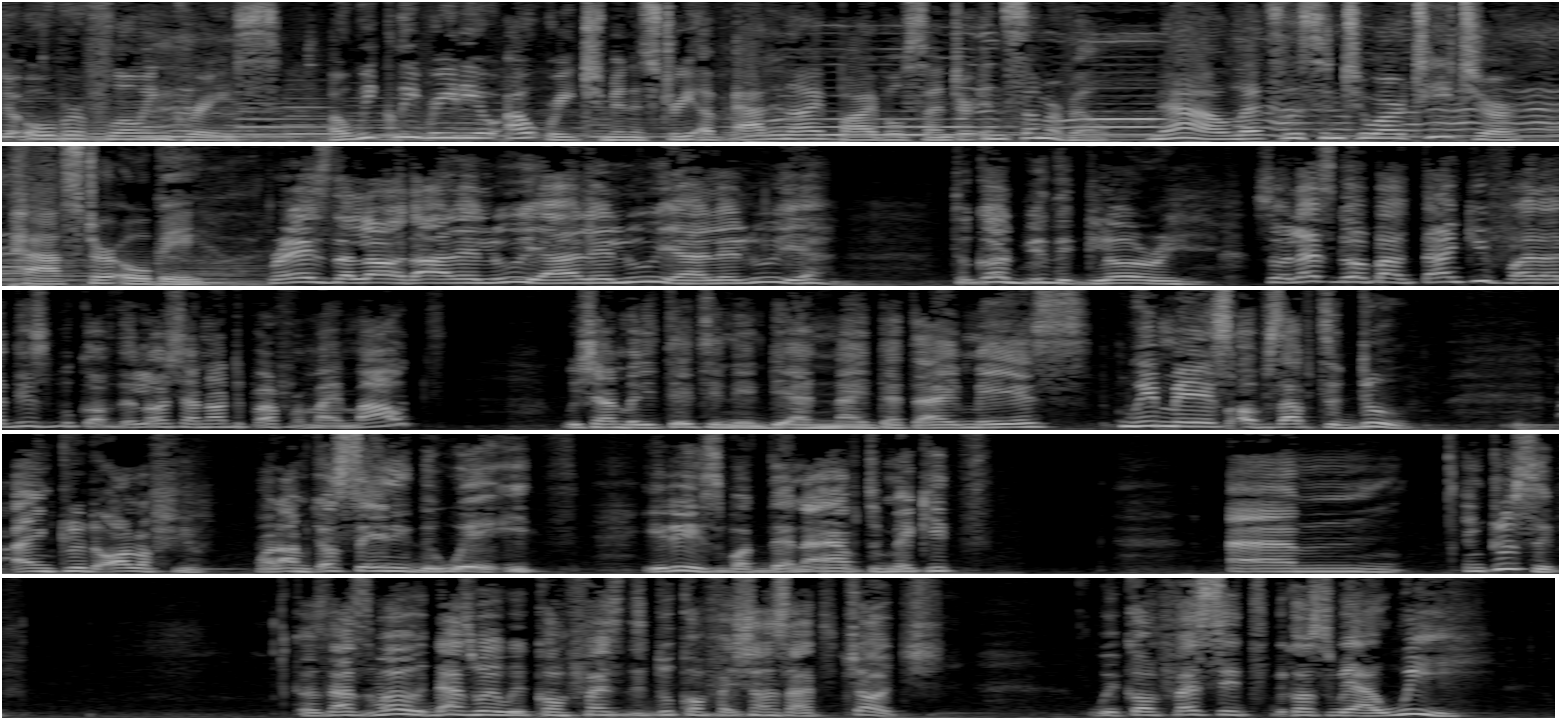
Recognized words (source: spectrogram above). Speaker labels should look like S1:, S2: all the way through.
S1: to Overflowing Grace, a weekly radio outreach ministry of Adonai Bible Center in Somerville. Now let's listen to our teacher, Pastor Obi.
S2: Praise the Lord. Hallelujah. Hallelujah. Hallelujah. To God be the glory. So let's go back. Thank you, Father. This book of the Lord shall not depart from my mouth. We shall meditate in it day and night that I may, we may observe to do. I include all of you, but I'm just saying it the way it it is. But then I have to make it um, inclusive, because that's where that's where we confess, the do confessions at church. We confess it because we are we.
